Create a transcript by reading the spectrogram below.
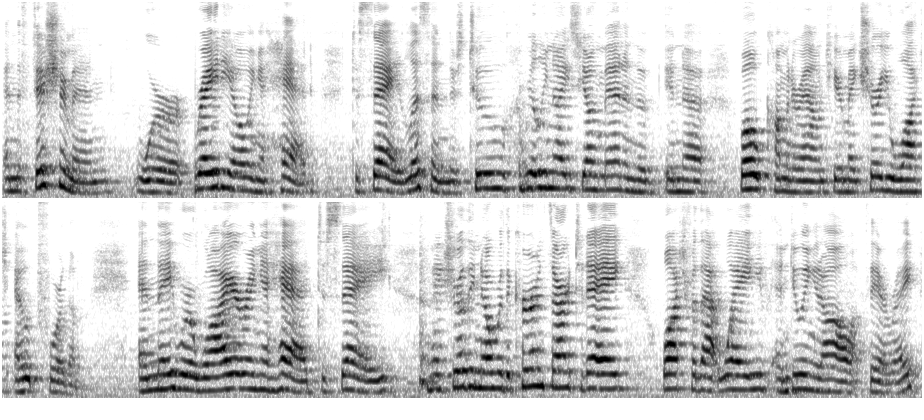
And the fishermen were radioing ahead to say, listen, there's two really nice young men in the in a boat coming around here. Make sure you watch out for them. And they were wiring ahead to say, make sure they know where the currents are today. Watch for that wave and doing it all up there, right?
